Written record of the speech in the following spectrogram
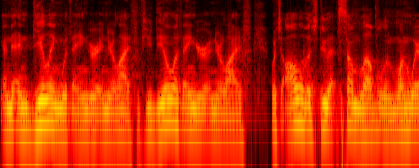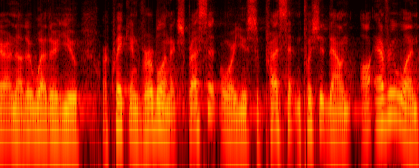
and, and dealing with anger in your life. If you deal with anger in your life, which all of us do at some level in one way or another, whether you are quick and verbal and express it or you suppress it and push it down, all, everyone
